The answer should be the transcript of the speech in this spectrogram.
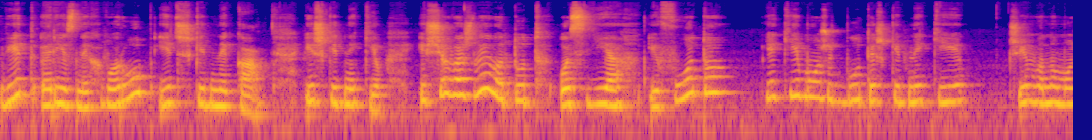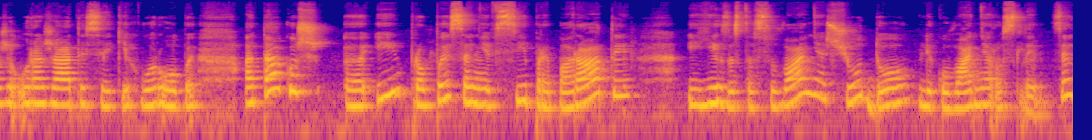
від різних хвороб і шкідника, і шкідників. І що важливо, тут ось є і фото, які можуть бути шкідники, чим воно може уражатися, які хвороби, а також е, і прописані всі препарати і їх застосування щодо лікування рослин. Це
